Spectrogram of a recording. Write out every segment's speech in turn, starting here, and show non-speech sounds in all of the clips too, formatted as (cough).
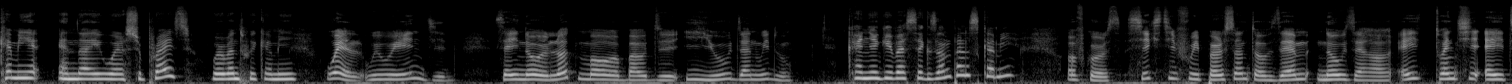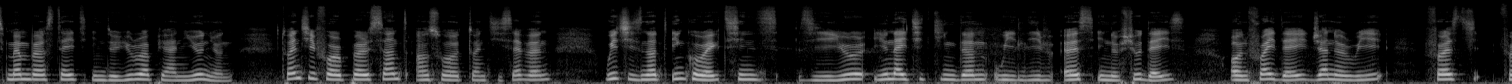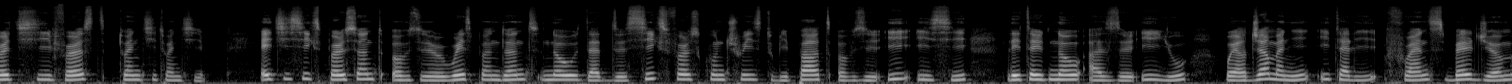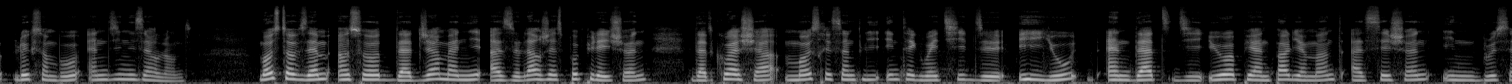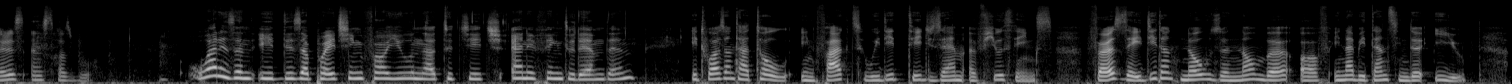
Camille and I were surprised, weren't we, Camille? Well, we were indeed. They know a lot more about the EU than we do. Can you give us examples, Camille? Of course, 63% of them know there are eight, 28 member states in the European Union. 24% answered 27, which is not incorrect since the Euro United Kingdom will leave us in a few days on Friday, January 1st, 31st, 2020. 86% of the respondents know that the six first countries to be part of the EEC, later known as the EU, were Germany, Italy, France, Belgium, Luxembourg, and the Netherlands. Most of them answered that Germany has the largest population, that Croatia most recently integrated the EU, and that the European Parliament has session in Brussels and Strasbourg. What isn't it disappointing for you not to teach anything to them then? It wasn't at all. In fact, we did teach them a few things. First, they didn't know the number of inhabitants in the EU.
